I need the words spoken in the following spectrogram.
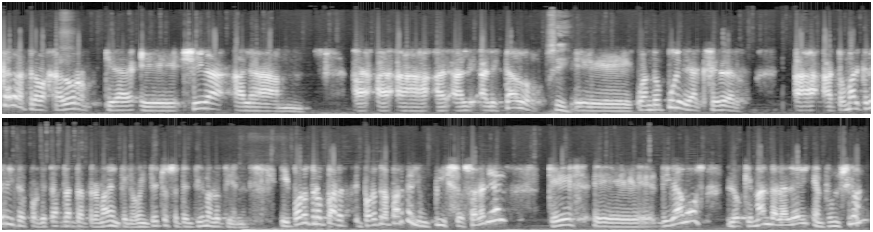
cada trabajador que eh, llega a la al, Estado, eh, cuando puede acceder a, tomar créditos porque está en planta permanente, los 2871 lo tienen. Y por, otro parte, por otra parte hay un piso salarial que es, eh, digamos, lo que manda la ley en función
